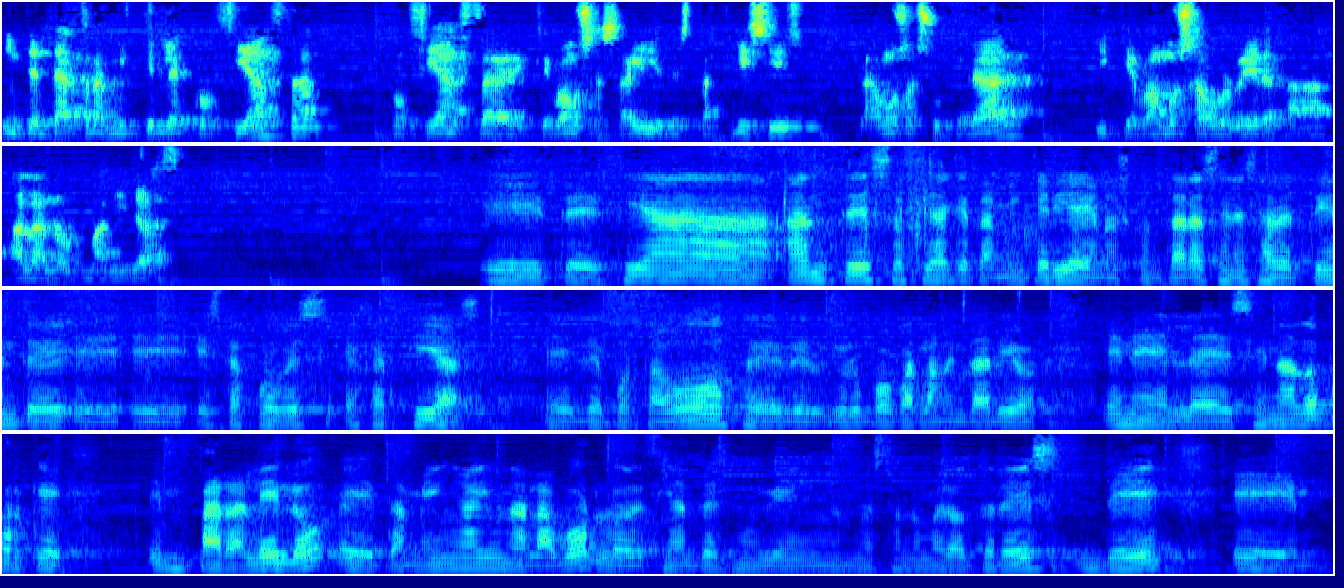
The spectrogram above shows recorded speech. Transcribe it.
intentar transmitirle confianza, confianza de que vamos a salir de esta crisis, la vamos a superar y que vamos a volver a, la normalidad. Eh, te decía antes, Sofía, que también quería que nos contaras en esa vertiente. Eh, este jueves ejercías de portavoz del grupo parlamentario en el Senado porque en paralelo, eh, también hay una labor, lo decía antes muy bien nuestro número 3, de eh,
